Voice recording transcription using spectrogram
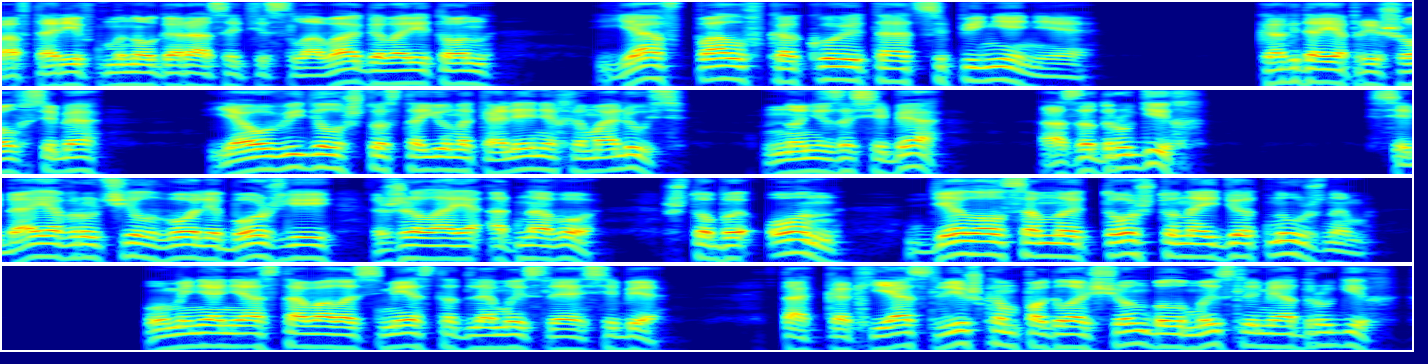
Повторив много раз эти слова, говорит он, «Я впал в какое-то оцепенение. Когда я пришел в себя, я увидел, что стою на коленях и молюсь, но не за себя, а за других. Себя я вручил воле Божьей, желая одного, чтобы Он делал со мной то, что найдет нужным. У меня не оставалось места для мысли о себе, так как я слишком поглощен был мыслями о других.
